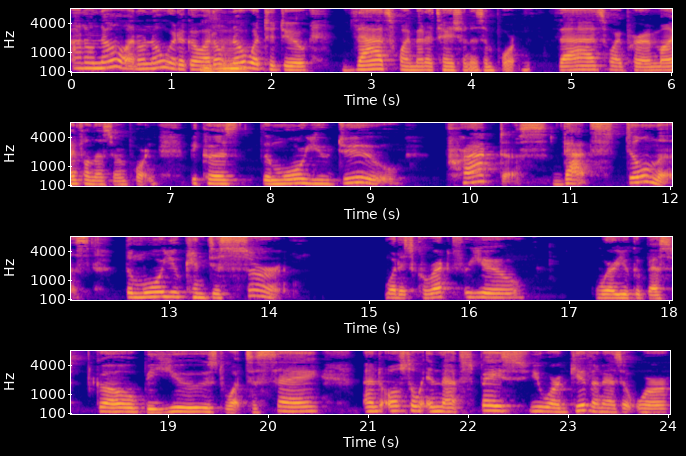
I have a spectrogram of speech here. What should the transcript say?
I don't know. I don't know where to go. Mm-hmm. I don't know mm-hmm. what to do. That's why meditation is important. That's why prayer and mindfulness are important because the more you do practice that stillness, the more you can discern what is correct for you, where you could best go, be used, what to say. And also in that space, you are given, as it were,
